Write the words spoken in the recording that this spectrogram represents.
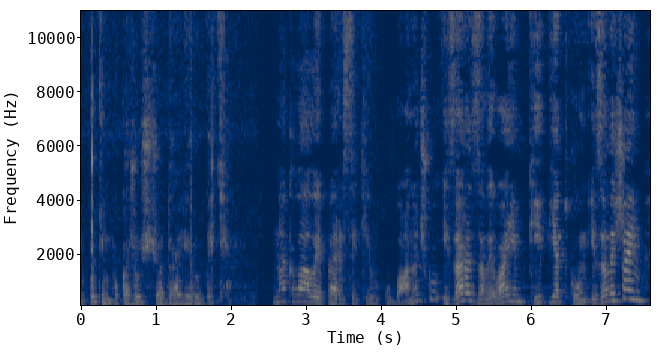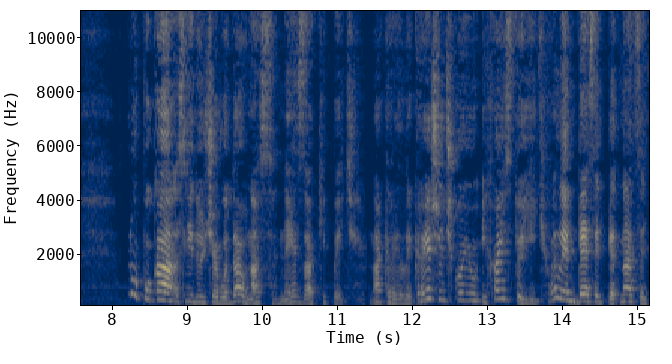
І потім покажу, що далі робити. Наклали персиків у баночку і зараз заливаємо кип'ятком. І залишаємо, ну, поки слідуюча вода у нас не закипить. Накрили кришечкою і хай стоїть хвилин 10-15.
